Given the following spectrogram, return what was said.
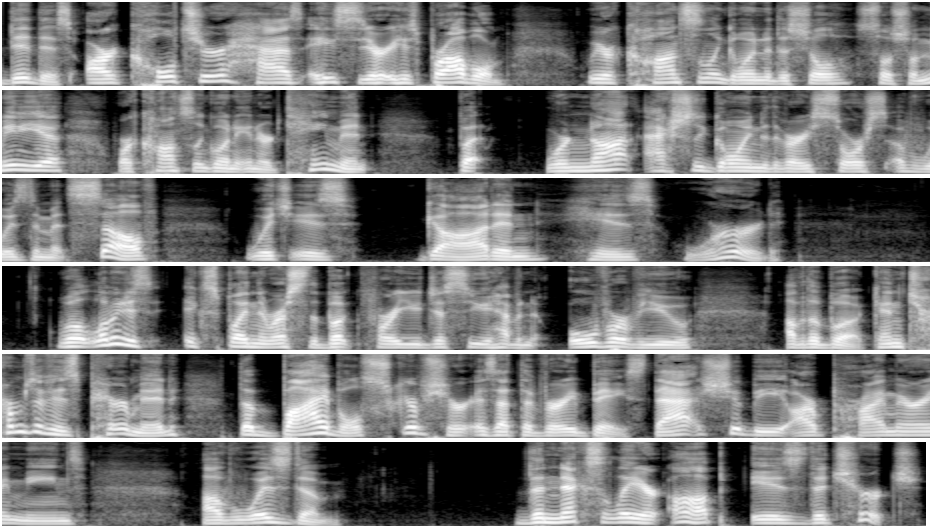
did this? Our culture has a serious problem. We are constantly going to the social media, we're constantly going to entertainment, but we're not actually going to the very source of wisdom itself, which is God and His Word. Well, let me just explain the rest of the book for you, just so you have an overview of the book. In terms of his pyramid, the Bible, scripture, is at the very base. That should be our primary means of wisdom. The next layer up is the church.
